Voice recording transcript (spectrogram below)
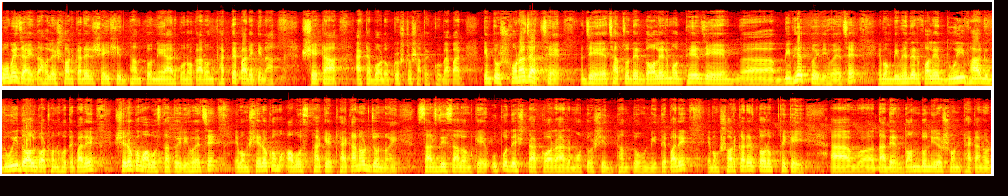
কমে যায়, তাহলে সরকারের সেই সিদ্ধান্ত নেয়ার কোনো কারণ থাকতে পারে কিনা, সেটা একটা বড় প্রশ্ন সাপেক্ষ ব্যাপার। কিন্তু শোনা যাচ্ছে যে ছাত্রদের দলের মধ্যে যে বিভেদ তৈরি হয়েছে এবং বিভেদের ফলে দুই ভাগ দুই দল গঠন হতে পারে, সেরকম অবস্থা তৈরি হয়েছে এবং সেরকম অবস্থাকে ঠেকানোর জন্যই সার্জিস আলমকে উপদেষ্টা করার মতো সিদ্ধান্তও নিতে পারে এবং সরকারের তরফ থেকেই তাদের দ্বন্দ্ব নিরসন ঠেকানোর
